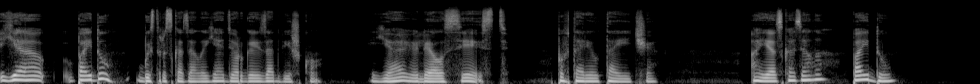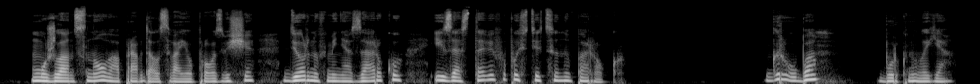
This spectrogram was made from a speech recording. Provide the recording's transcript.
«Я пойду», — быстро сказала я, дергая задвижку. «Я велел сесть», — повторил Таичи. А я сказала «пойду». Мужлан снова оправдал свое прозвище, дернув меня за руку и заставив опуститься на порог. «Грубо», — буркнула я.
